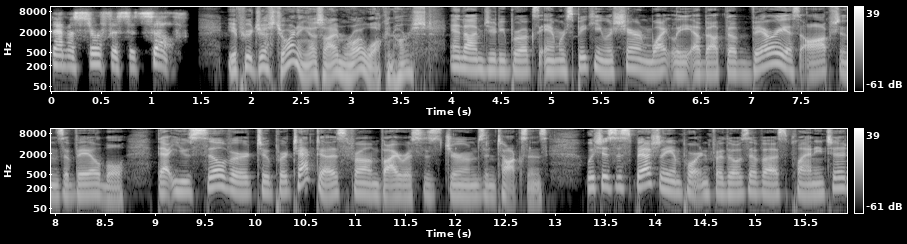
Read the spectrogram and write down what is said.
than a surface itself. If you're just joining us, I'm Roy Walkenhorst. And I'm Judy Brooks, and we're speaking with Sharon Whiteley about the various options available that use silver to protect us from viruses, germs, and toxins, which is especially important for those of us planning to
